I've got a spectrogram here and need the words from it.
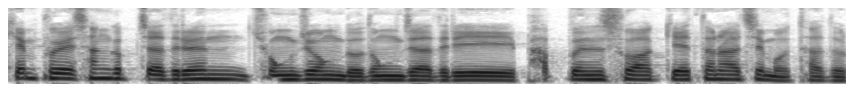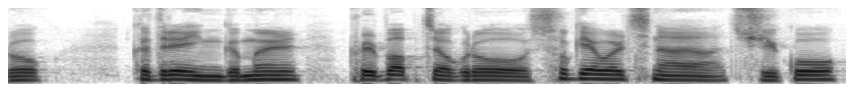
캠프의 상급자들은 종종 노동자들이 바쁜 수확기에 떠나지 못하도록 그들의 임금을 불법적으로 수개월치나 쥐고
